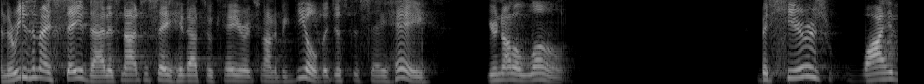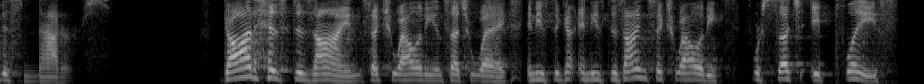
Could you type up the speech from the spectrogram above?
And the reason I say that is not to say, hey, that's okay or it's not a big deal, but just to say, hey, you're not alone. But here's why this matters God has designed sexuality in such a way, and he's, de- and he's designed sexuality for such a place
